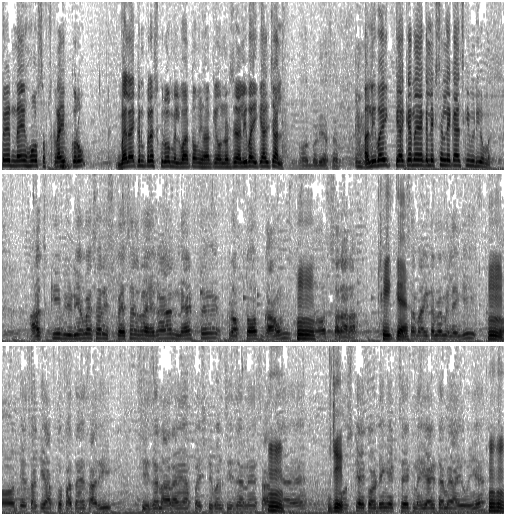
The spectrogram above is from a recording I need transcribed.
पे नए हो सब्सक्राइब करो। बेल आइकन प्रेस करो मिलवाता हूँ यहाँ के ओनर से। अली भाई क्या हाल चाल? बहुत बढ़िया सर। अली भाई क्या क्या नया कलेक्शन लेकर आज की वीडियो में? आज की वीडियो में सर स्पेशल रहेगा नेट क्रॉप टॉप गाउन और सरारा। ठीक है। सब आइटमें मिलेंगी। और जैसा कि आपको पता है सारी सीज़न आ रहा है फेस्टिवल सीज़न है शादियाँ हैं जी। तो उसके अकॉर्डिंग एक से एक नई आइटमें आई हुई हैं। हम्म हम्म,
